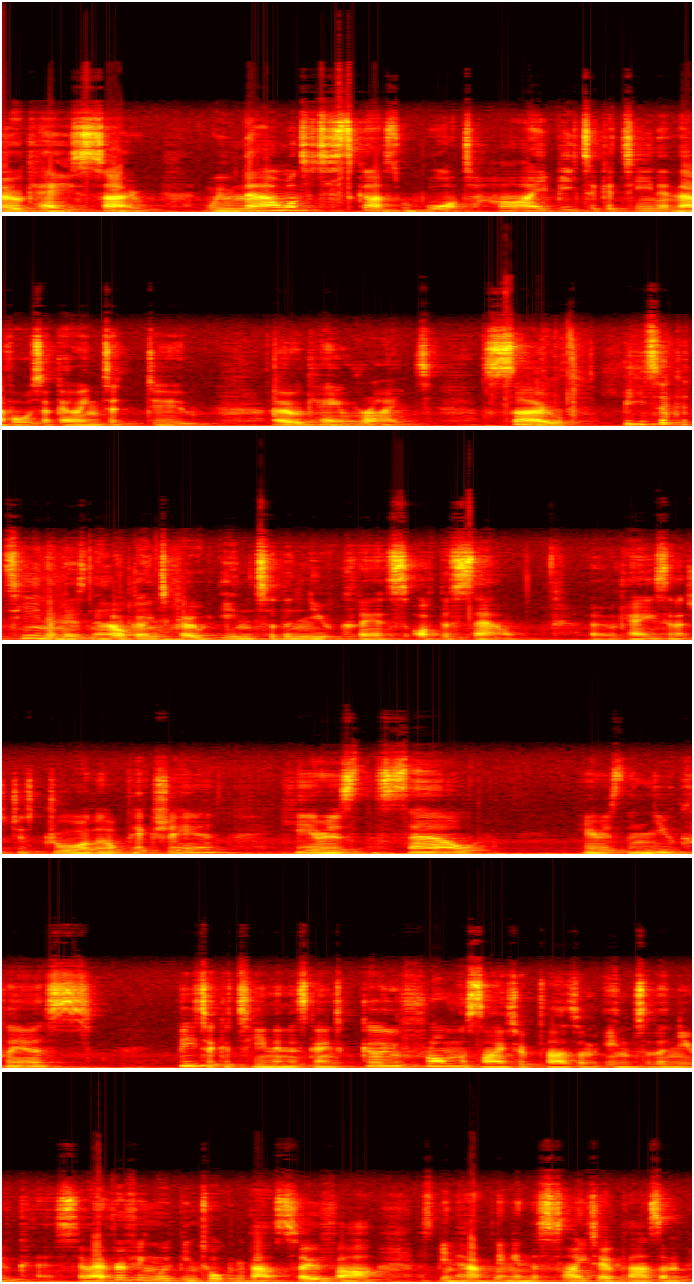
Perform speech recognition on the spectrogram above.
Okay, so we now want to discuss what high beta-catenin levels are going to do. Okay, right. So, beta-catenin is now going to go into the nucleus of the cell. Okay, so let's just draw a little picture here. Here is the cell, here is the nucleus. Beta-catenin is going to go from the cytoplasm into the nucleus. So everything we've been talking about so far has been happening in the cytoplasm,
